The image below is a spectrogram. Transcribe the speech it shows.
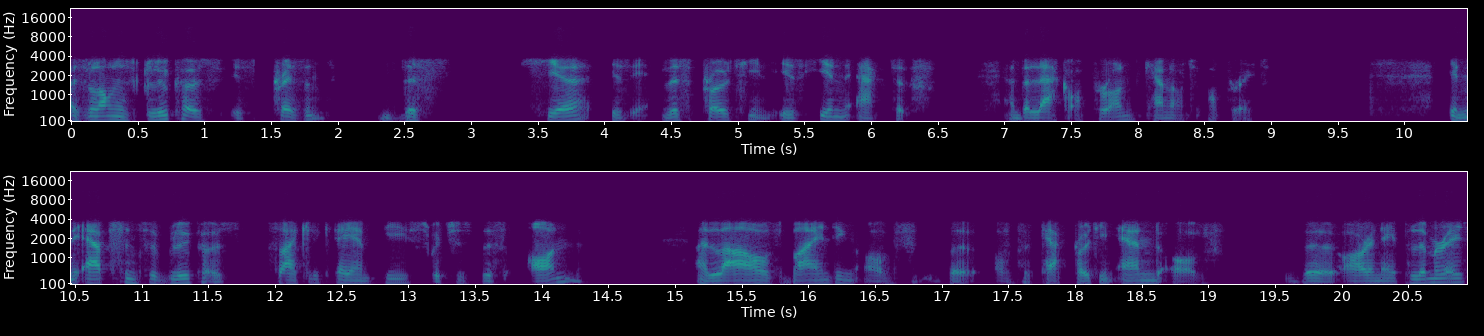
As long as glucose is present, this here is this protein is inactive and the lac operon cannot operate. In the absence of glucose, cyclic AMP switches this on, allows binding of the, of the cap protein and of the RNA polymerase,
